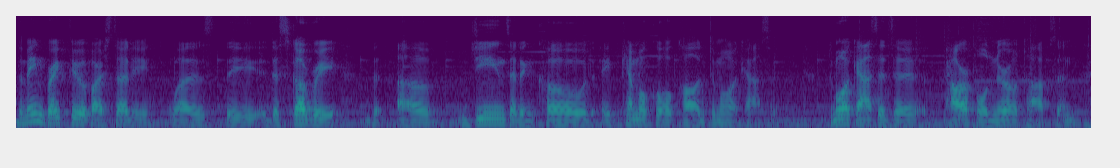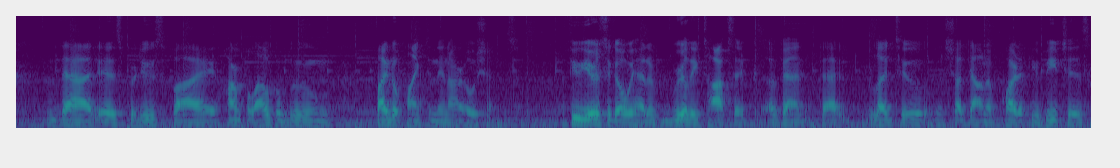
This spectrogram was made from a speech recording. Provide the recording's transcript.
The main breakthrough of our study was the discovery of genes that encode a chemical called domoic acid. Domoic acid is a powerful neurotoxin that is produced by harmful algal bloom phytoplankton in our oceans. A few years ago we had a really toxic event that led to the shutdown of quite a few beaches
